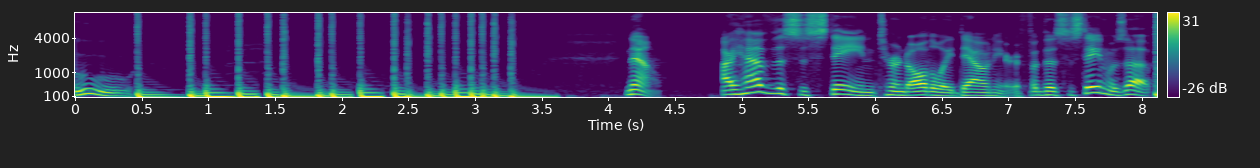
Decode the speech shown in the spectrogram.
Ooh. Now, I have the sustain turned all the way down here. If the sustain was up,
